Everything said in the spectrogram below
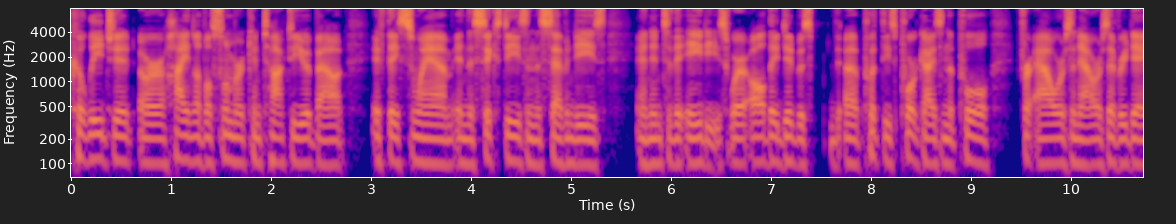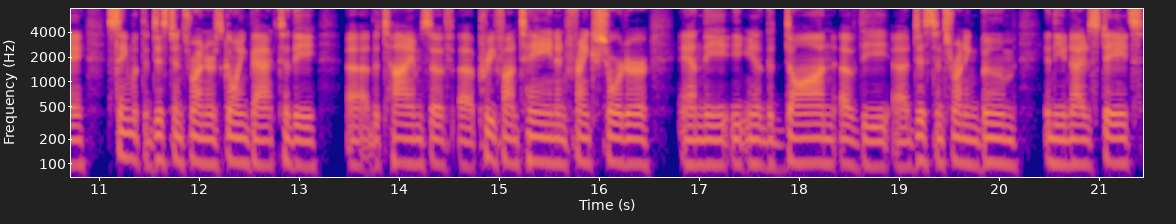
collegiate or high level swimmer can talk to you about if they swam in the 60s and the 70s and into the 80s where all they did was uh, put these poor guys in the pool for hours and hours every day same with the distance runners going back to the uh, the times of uh, Prefontaine and Frank Shorter and the you know the dawn of the uh, distance running boom in the United States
